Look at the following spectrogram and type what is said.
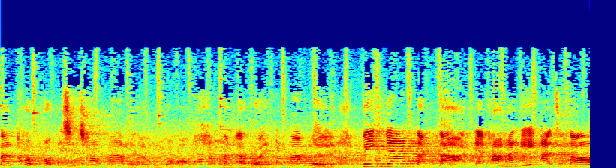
มันขอบๆดิฉันชอบมากเลยค่ะคุณหมอมันอร่อยมากๆเลย ปิ้งย่างต่างๆนะคะ อันนี้อาจจะต้อง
